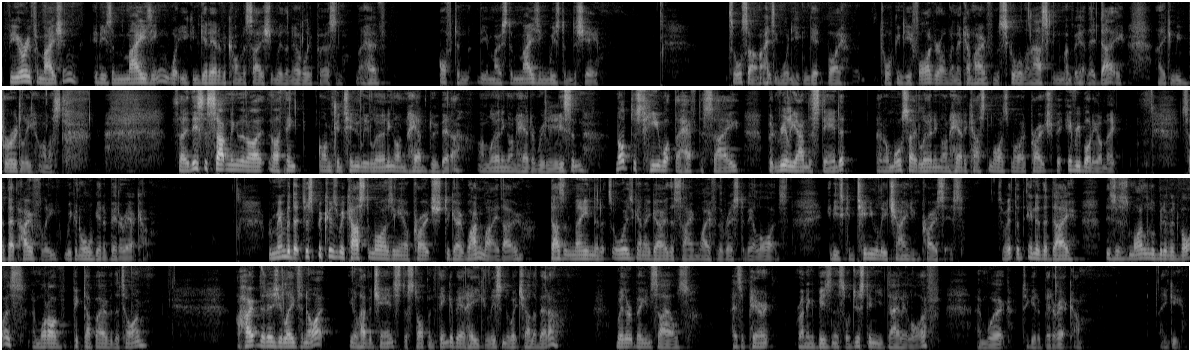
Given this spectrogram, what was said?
For your information, it is amazing what you can get out of a conversation with an elderly person. They have often the most amazing wisdom to share. It's also amazing what you can get by talking to your five year old when they come home from school and asking them about their day. They can be brutally honest. so, this is something that I, I think I'm continually learning on how to do better. I'm learning on how to really listen, not just hear what they have to say, but really understand it. And I'm also learning on how to customise my approach for everybody I meet so that hopefully we can all get a better outcome. Remember that just because we're customising our approach to go one way, though, doesn't mean that it's always going to go the same way for the rest of our lives. It is continually changing process. So at the end of the day, this is my little bit of advice and what I've picked up over the time. I hope that as you leave tonight, you'll have a chance to stop and think about how you can listen to each other better, whether it be in sales, as a parent, running a business, or just in your daily life and work to get a better outcome. Thank you.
